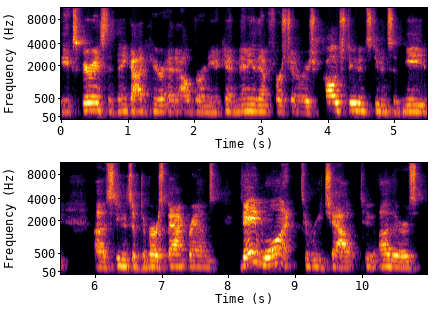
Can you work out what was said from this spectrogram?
the experience that they got here at Alvernia. Again, many of them first generation college students, students of need, uh, students of diverse backgrounds. They want to reach out to others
